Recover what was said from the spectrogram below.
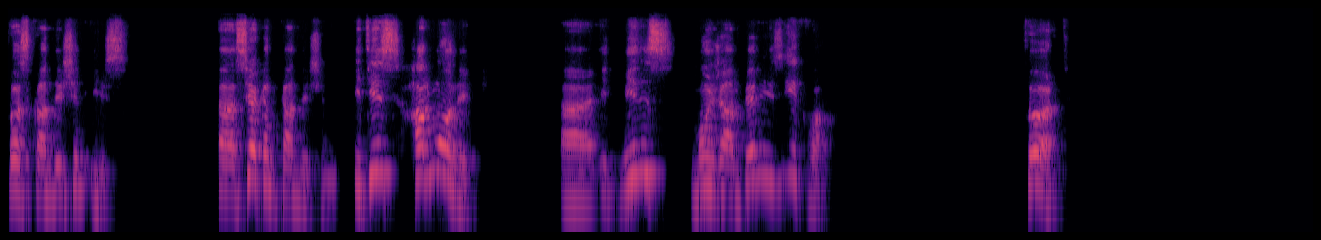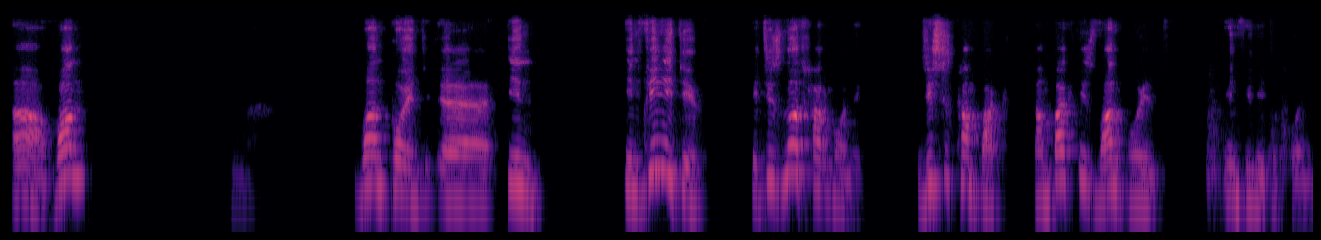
First condition is. Uh, second condition, it is harmonic. Uh, it means Monge is equal. Third, uh, one, one point uh, in infinitive, it is not harmonic. This is compact. Compact is one point, infinitive point.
